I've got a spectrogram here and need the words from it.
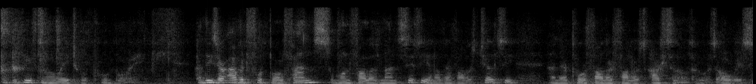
But they gave them away to a poor boy. And these are avid football fans. One follows Man City, another follows Chelsea, and their poor father follows Arsenal, who was always.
